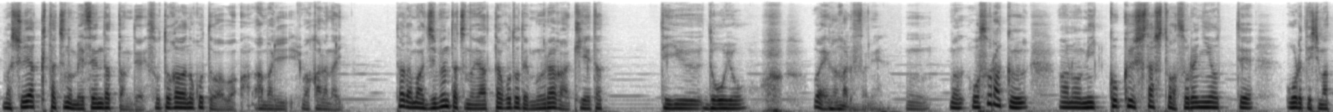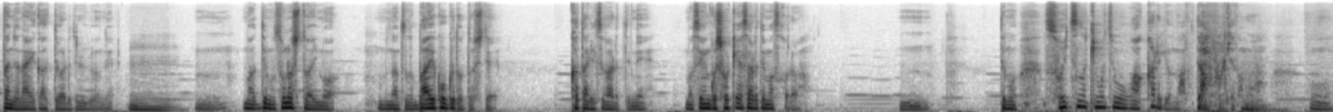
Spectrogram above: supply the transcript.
まあ、主役たちの目線だったんで、外側のことはわあまりわからない。ただまあ自分たちのやったことで村が消えたっていう動揺 は描かれてたね。うん。まあ、おそらく、あの、密告した人はそれによって折れてしまったんじゃないかって言われてるけどね。うん。うん。まあでもその人は今、なんつうの、売国度として語り継がれてね、まあ戦後処刑されてますから。うん。でも、そいつの気持ちもわかるよなって思うけどな。うん。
